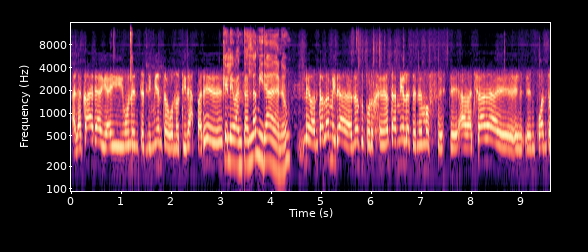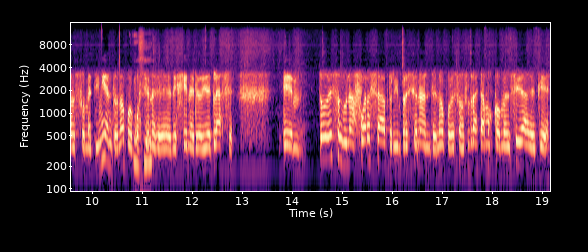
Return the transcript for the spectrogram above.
a la cara y hay un entendimiento cuando tirás paredes. Que levantás la mirada, ¿no? Levantar la mirada, ¿no? Que por lo general también la tenemos este, agachada eh, en cuanto al sometimiento, ¿no? Por cuestiones de, de, género y de clase. Todo eso es de una fuerza pero impresionante, ¿no? Por eso nosotras estamos convencidas de que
